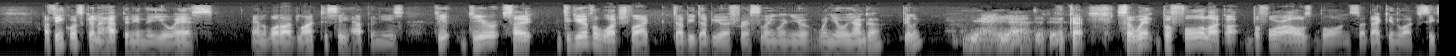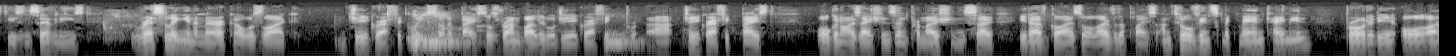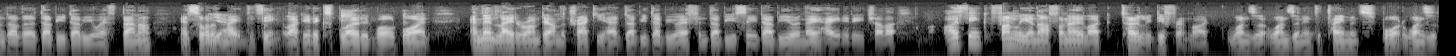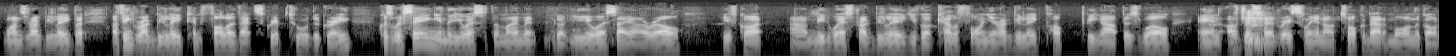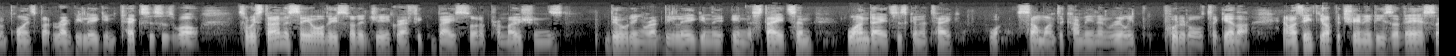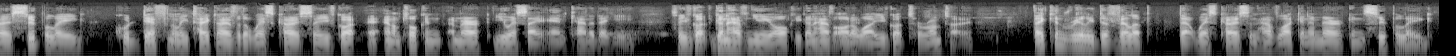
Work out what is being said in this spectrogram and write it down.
I think what's going to happen in the US, and what I'd like to see happen is, do, do you so did you ever watch like WWF wrestling when you when you were younger, Billy? Yeah, yeah, I did. Yeah. Okay, so when before like I- before I was born, so back in like sixties and seventies, wrestling in America was like geographically sort of based. It was run by little geographic uh, geographic based organizations and promotions. So you'd have guys all over the place until Vince McMahon came in, brought it in all under the WWF banner, and sort of Yeah. made the thing like it exploded worldwide. And then later on down the track, you had WWF and WCW, and they hated each other. I think, funnily enough, I know like totally different. Like one's a, one's an entertainment sport, one's one's rugby league, but I think rugby league can follow that script to a degree because we're seeing in the US at the moment, you've got USARL, you've got uh, Midwest Rugby League, you've got California Rugby League popping up as well, and I've just heard recently, and I'll talk about it more on the Golden Points, but rugby league in Texas as well. So we're starting to see all these sort of geographic based sort of promotions building rugby league in the in the states, and one day it's just going to take someone to come in and really put it all together. And I think the opportunities are there. So Super League could definitely take over the West Coast. So you've got, and I'm talking America, USA, and Canada here. So you've got going to have New York, you're going to have Ottawa, you've got Toronto. They can really develop that West Coast and have like an American Super League.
